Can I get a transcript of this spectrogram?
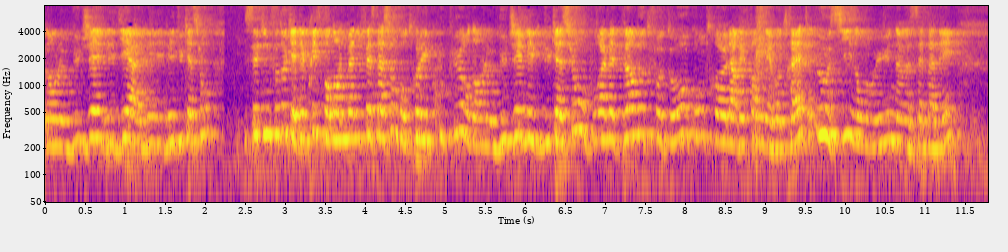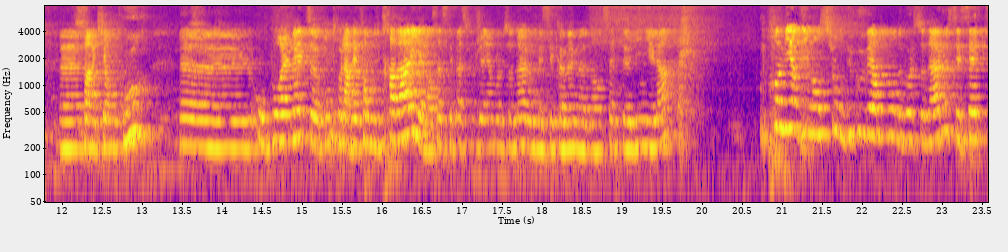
dans le budget dédié à l'éducation. C'est une photo qui a été prise pendant une manifestation contre les coupures dans le budget de l'éducation. On pourrait mettre plein d'autres photos contre la réforme des retraites. Eux aussi, ils en ont une cette année, euh, enfin qui est en cours. Euh, on pourrait le mettre contre la réforme du travail. Alors ça, c'est pas sous Jair Bolsonaro, mais c'est quand même dans cette lignée-là. Première dimension du gouvernement de Bolsonaro, c'est cette,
